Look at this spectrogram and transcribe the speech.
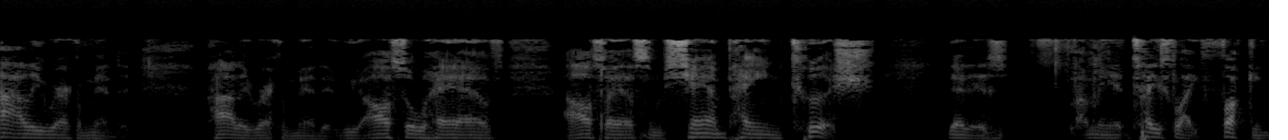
highly recommend it. Highly recommend it. We also have, I also have some champagne kush that is, I mean, it tastes like fucking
